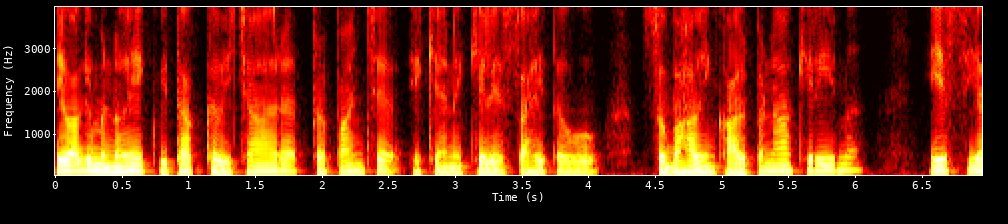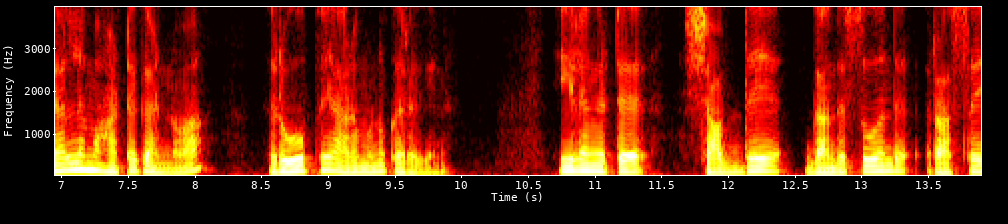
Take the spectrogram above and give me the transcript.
ඒ වගේම නොයෙක් විතක්ක ਵਿਚාර ප්‍රපංච ඒ කියන්නේ කෙලෙස් සහිත වූ ස්වභාවයෙන් කල්පනා කිරීම ඒ සියල්ලම හටගන්නවා රූපය අරමුණු කරගෙන. ඊළඟට ශබ්දය, ගඳ සුවඳ, රසය,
